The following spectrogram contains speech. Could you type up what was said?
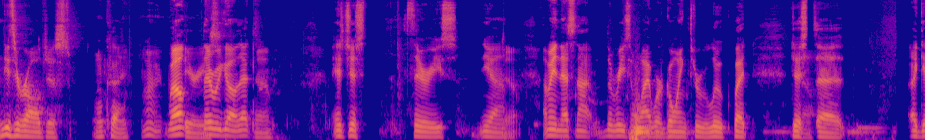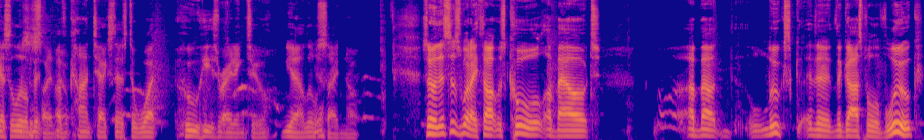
These are all just Okay. All right. Well, Theories. there we go. That's yeah. It's just theories. Yeah. Yeah. I mean, that's not the reason why we're going through Luke, but just uh I guess a little Just bit side of note. context as to what who he's writing to. Yeah, a little Yeah. side note. So this is what I thought was cool about about Luke's the the Gospel of Luke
